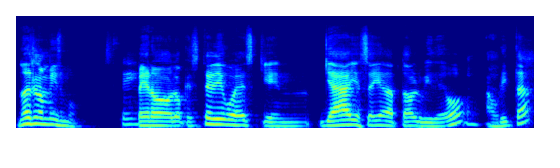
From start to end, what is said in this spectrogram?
No es lo mismo. Sí. Pero lo que sí te digo es quien ya se haya adaptado al video ahorita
